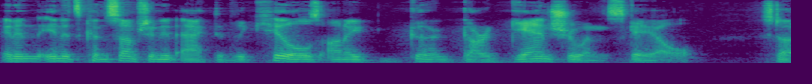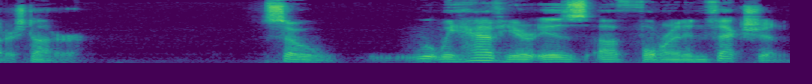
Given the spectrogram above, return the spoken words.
and in, in its consumption, it actively kills on a gar- gargantuan scale. Stutter, stutter. So, what we have here is a foreign infection,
